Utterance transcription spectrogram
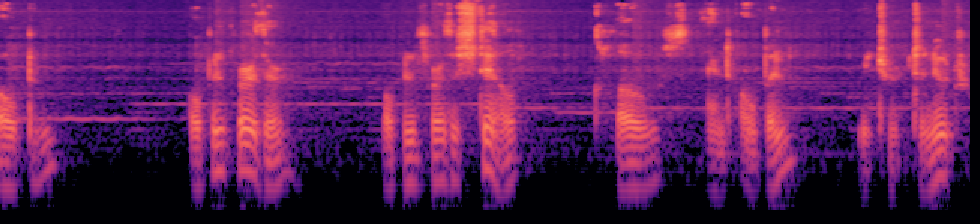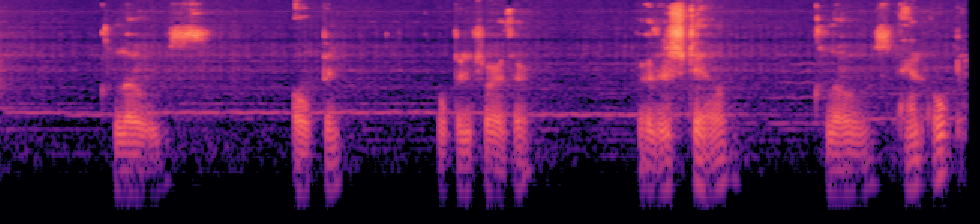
open, open further, open further still, close and open, return to neutral, close, open, open further, further still, close and open.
